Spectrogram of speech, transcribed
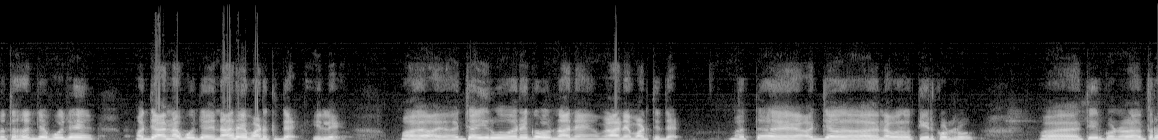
ಮತ್ತು ಸಂಜೆ ಪೂಜೆ, ಮಧ್ಯಾಹ್ನ ಪೂಜೆ ನಾನೇ ಮಾಡ್ತಿದ್ದೆ ಇಲ್ಲಿ. ಅಜ್ಜ ಇರುವವರೆಗೂ ನಾನೇ ನಾನೇ ಮಾಡ್ತಿದ್ದೆ. ಮತ್ತು ಅಜ್ಜನವರು ತೀರ್ಕೊಂಡ್ರು. ತೀರ್ಕೊಂಡ್ರ ತೀರ್ಕೊಂಡ ನಂತರ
